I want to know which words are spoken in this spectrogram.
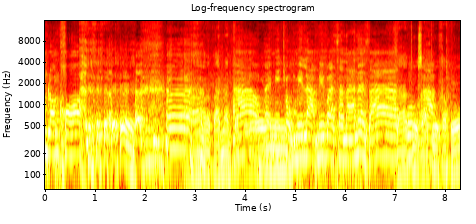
ำรองคอ เอออ้าวตามนั้นครับอ้าว ผมให้มีโชค มีลาบมีวาสนาเนอะสาสาธุสาธุครับผม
